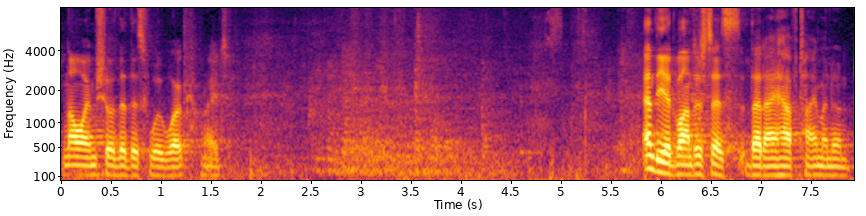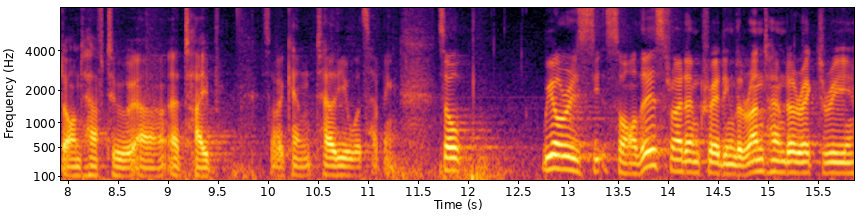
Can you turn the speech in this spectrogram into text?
now I'm sure that this will work, right? And the advantage is that I have time and don't have to uh, uh, type, so I can tell you what's happening. So we already saw this, right? I'm creating the runtime directory.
